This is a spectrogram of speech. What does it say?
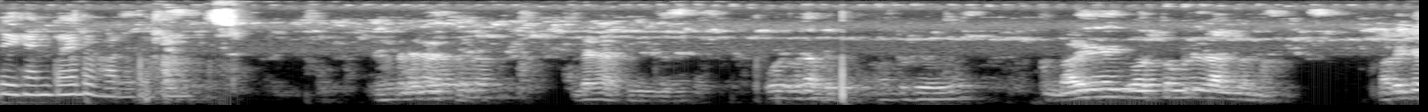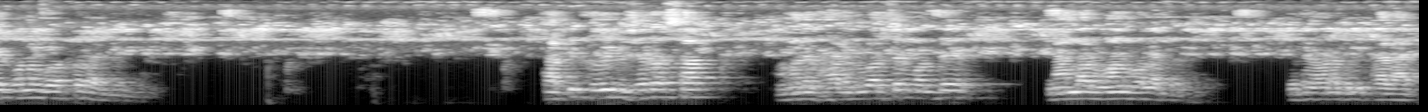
ওঠে এইখানটা এলে ভালো দেখা যাচ্ছে। বাড়ির এই গর্তগুলি রাখবেন না। বাড়িতে কোনো গর্ত রাখবেন না। সাপটি খুবই বিষধর সাপ। আমাদের ভারতবর্ষের মধ্যে নাম্বার ওয়ান বলা চলে। যেটা আমরা বলি খেলায়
